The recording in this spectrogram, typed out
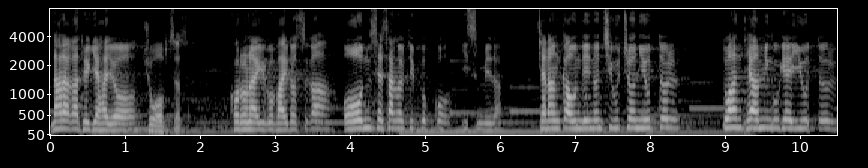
나라가 되게 하여 주옵소서. 코로나19 바이러스가 온 세상을 뒤덮고 있습니다. 재난 가운데 있는 지구촌 이웃들 또한 대한민국의 이웃들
